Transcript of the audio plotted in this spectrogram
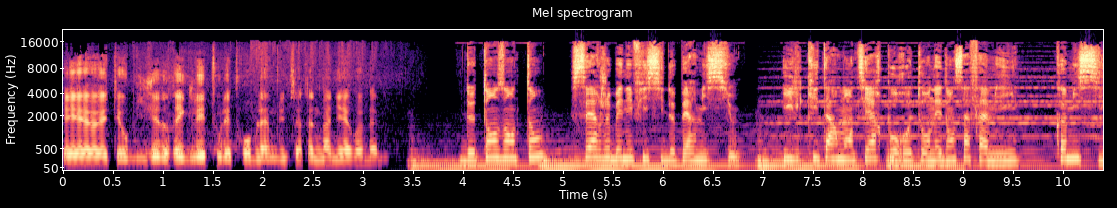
et étaient obligés de régler tous les problèmes d'une certaine manière eux-mêmes. De temps en temps, Serge bénéficie de permission. Il quitte Armentières pour retourner dans sa famille, comme ici,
